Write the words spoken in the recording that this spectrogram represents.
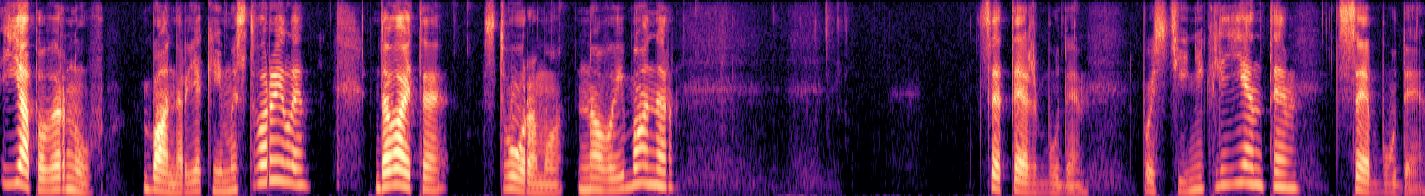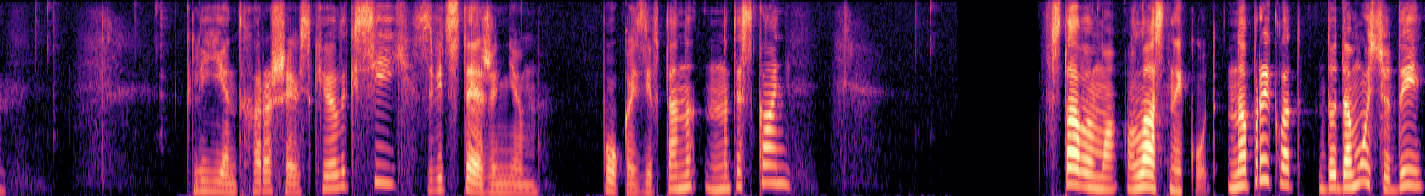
Я повернув банер, який ми створили. Давайте створимо новий банер. Це теж буде постійні клієнти. Це буде клієнт Хорошевський Олексій з відстеженням показів та натискань. Вставимо власний код. Наприклад, додамо сюди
